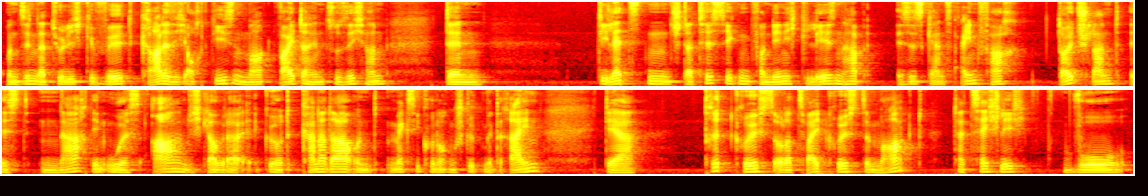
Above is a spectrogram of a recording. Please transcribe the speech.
und sind natürlich gewillt, gerade sich auch diesen Markt weiterhin zu sichern. Denn die letzten Statistiken, von denen ich gelesen habe, ist es ganz einfach. Deutschland ist nach den USA, und ich glaube, da gehört Kanada und Mexiko noch ein Stück mit rein, der drittgrößte oder zweitgrößte Markt tatsächlich, wo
